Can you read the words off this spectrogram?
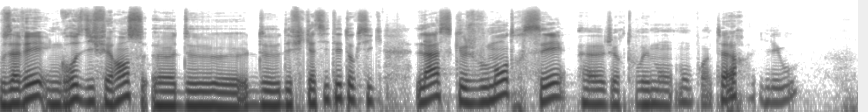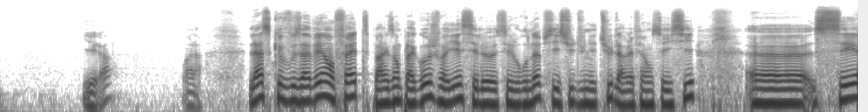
vous avez une grosse différence euh, d'efficacité toxique. Là, ce que je vous montre, c'est, euh, j'ai retrouvé mon, pointeur, il est où? Il est là. Voilà. Là, ce que vous avez en fait, par exemple à gauche, vous voyez, c'est le, le Roundup, c'est issu d'une étude, la référence ici. c'est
